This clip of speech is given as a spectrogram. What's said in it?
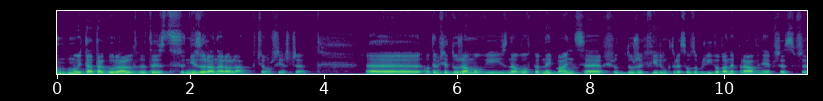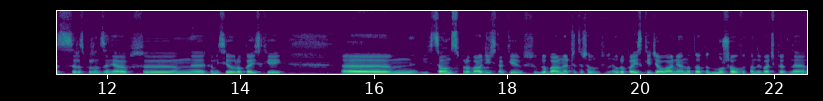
mój tata Góral, to jest niezorana rola wciąż jeszcze. E, o tym się dużo mówi znowu w pewnej bańce wśród dużych firm, które są zobligowane prawnie przez, przez rozporządzenia Komisji Europejskiej i chcąc prowadzić takie globalne czy też europejskie działania, no to muszą wykonywać pewne,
